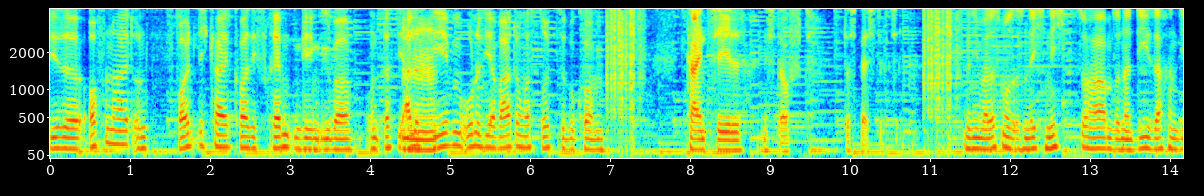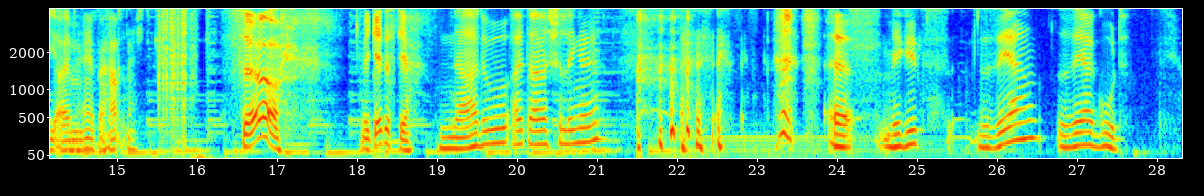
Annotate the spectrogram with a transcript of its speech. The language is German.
diese Offenheit und Freundlichkeit quasi Fremden gegenüber und dass die mhm. alles geben, ohne die Erwartung, was zurückzubekommen. Kein Ziel ist oft das beste Ziel. Minimalismus ist nicht nichts zu haben, sondern die Sachen, die einem. Nee, überhaupt nicht. So, wie geht es dir? Na, du alter Schlingel. äh, mir geht's sehr, sehr gut.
